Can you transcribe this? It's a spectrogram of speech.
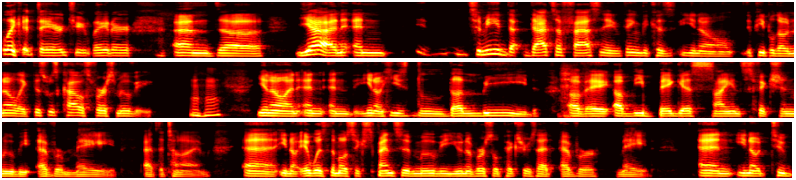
like a day or two later and uh yeah and and to me that that's a fascinating thing because you know if people don't know like this was Kyle's first movie Mm-hmm. you know and and and you know he's the, the lead of a of the biggest science fiction movie ever made at the time. And you know it was the most expensive movie universal pictures had ever made. And you know to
